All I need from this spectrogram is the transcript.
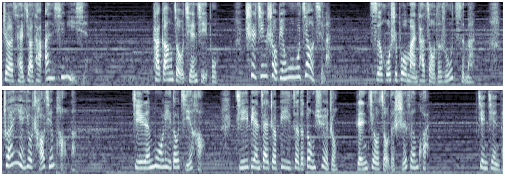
这才叫他安心一些。他刚走前几步，赤金兽便呜呜叫起来，似乎是不满他走得如此慢，转眼又朝前跑了。几人目力都极好，即便在这闭塞的洞穴中。人就走得十分快，渐渐的，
